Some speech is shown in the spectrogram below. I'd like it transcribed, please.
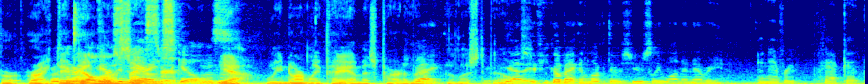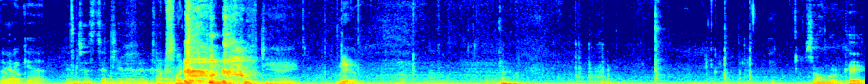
Right, for they their bill us. engineering Spicer. skills. Yeah, we normally pay them as part of the, Right. the list of bills. Yeah, if you go back and look, there's usually one in every, In every packet that Yeah. we get. it just didn't get in in time. Looks like it's page fifty-eight. Yeah. Sound okay?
